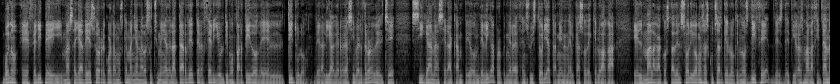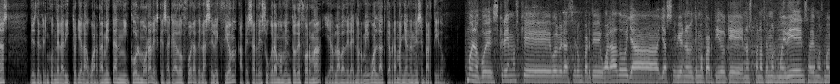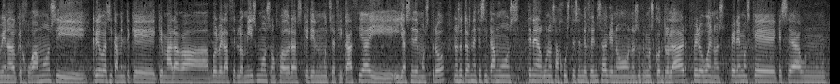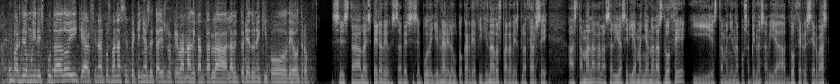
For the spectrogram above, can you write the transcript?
Bueno, eh, Felipe, y más allá de eso, recordamos que mañana a las ocho y media de la tarde, tercer y último partido del título de la Liga Guerreras Iberdrola. El Elche, si gana, será campeón de Liga por primera vez en su historia, también en el caso de que lo haga el Málaga Costa del Sol. Y vamos a escuchar qué es lo que nos dice desde Tierras Malacitanas desde el Rincón de la Victoria la guardameta Nicole Morales, que se ha quedado fuera de la selección a pesar de su gran momento de forma y hablaba de la enorme igualdad que habrá mañana en ese partido. Bueno, pues creemos que volverá a ser un partido igualado. Ya, ya se vio en el último partido que nos conocemos muy bien, sabemos muy bien a lo que jugamos y creo básicamente que, que Málaga volverá a hacer lo mismo. Son jugadoras que tienen mucha eficacia y, ya se demostró. Nosotras necesitamos tener algunos ajustes en defensa que no, no supimos controlar, pero bueno, esperemos que, que sea un, un, partido muy disputado y que al final pues van a ser pequeños detalles lo que van a decantar la, la victoria de un equipo de otro. Se está a la espera de saber si se puede llenar el autocar de aficionados para desplazarse hasta Málaga. La salida sería mañana a las 12 y esta mañana pues apenas había 12 reservas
